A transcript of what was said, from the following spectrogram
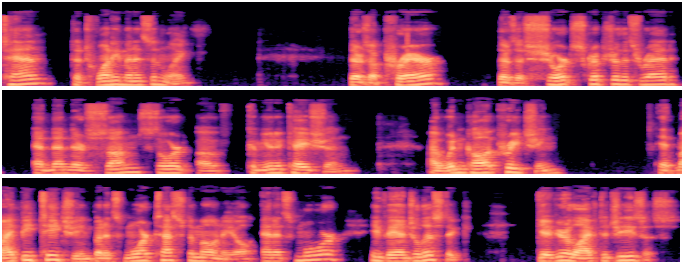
10 to 20 minutes in length there's a prayer there's a short scripture that's read, and then there's some sort of communication. I wouldn't call it preaching. It might be teaching, but it's more testimonial and it's more evangelistic. Give your life to Jesus.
